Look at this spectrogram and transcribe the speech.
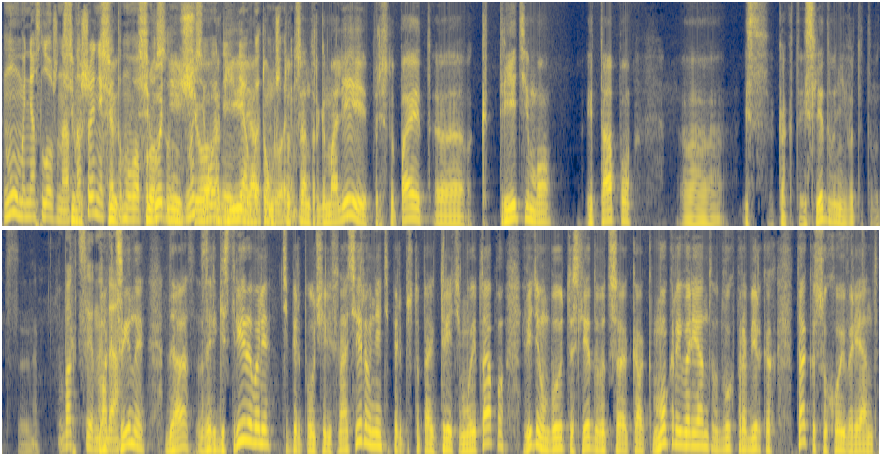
Ну, у меня сложное Сего... отношение к этому вопросу. Сегодня еще сегодня объявили о том, говорим. что Центр Гамалеи приступает э, к третьему этапу э, как-то исследований вот это вот э, вакцины, вакцины да. да, зарегистрировали, теперь получили финансирование, теперь поступают к третьему этапу. Видимо, будет исследоваться как мокрый вариант в двух пробирках, так и сухой вариант.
